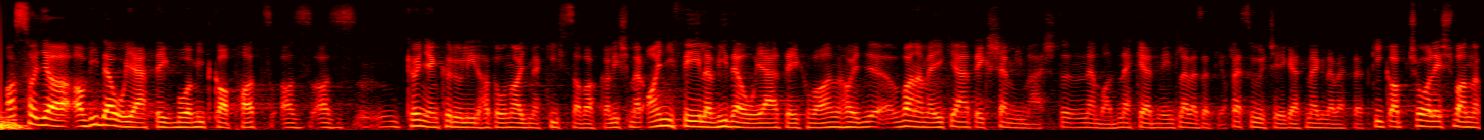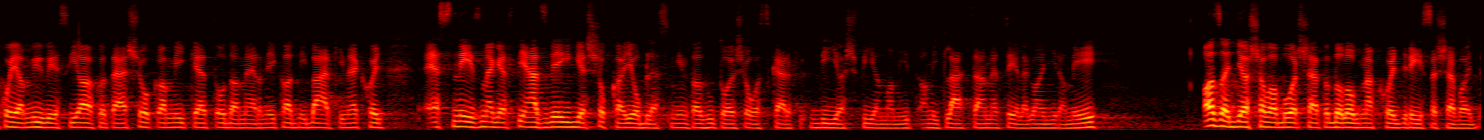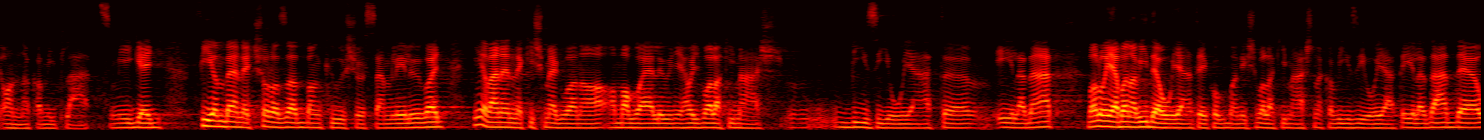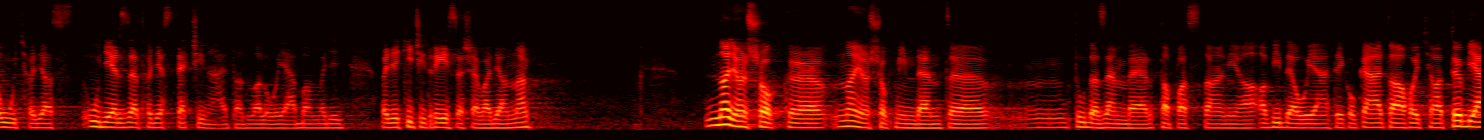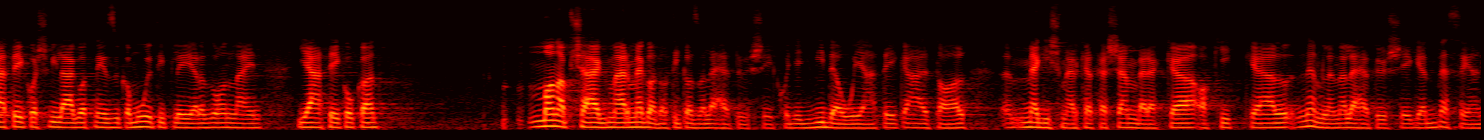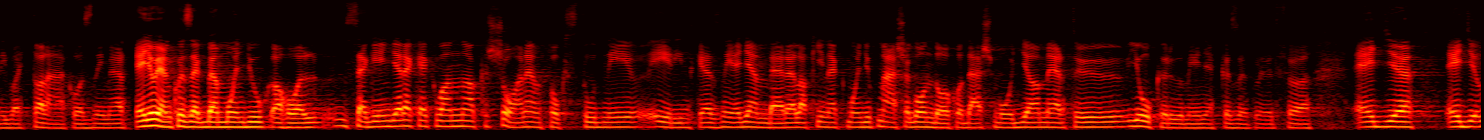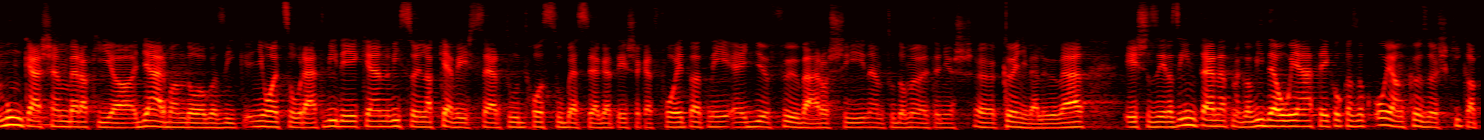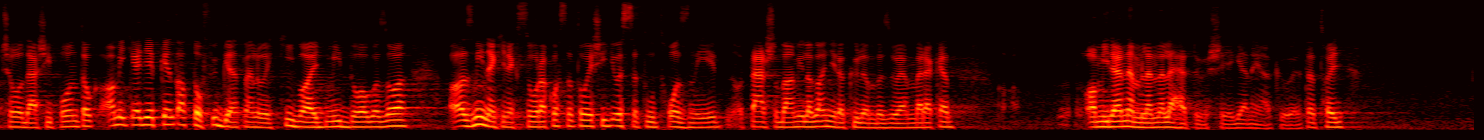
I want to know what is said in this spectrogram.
Az, hogy a, a videójátékból mit kaphatsz, az, az könnyen körülírható nagy meg kis szavakkal is, mert annyiféle videójáték van, hogy van amelyik játék semmi mást nem ad neked, mint levezeti a feszültséget, megnevettet, kikapcsol, és vannak olyan művészi alkotások, amiket oda mernék adni bárkinek, hogy ezt nézd meg, ezt játsz végig, ez sokkal jobb lesz, mint az utolsó Oscar díjas film, amit, amit láttál, mert tényleg annyira mély az adja a savaborsát a dolognak, hogy részese vagy annak, amit látsz. Míg egy filmben, egy sorozatban külső szemlélő vagy. Nyilván ennek is megvan a, a maga előnye, hogy valaki más vízióját éled át. Valójában a videójátékokban is valaki másnak a vízióját éled át, de úgy, hogy azt úgy érzed, hogy ezt te csináltad valójában, vagy egy, vagy egy kicsit részese vagy annak. Nagyon sok, nagyon sok mindent tud az ember tapasztalni a, a videójátékok által, hogyha a több játékos világot nézzük, a multiplayer, az online játékokat, manapság már megadatik az a lehetőség, hogy egy videójáték által megismerkedhess emberekkel, akikkel nem lenne lehetőséged beszélni vagy találkozni, mert egy olyan közegben mondjuk, ahol szegény gyerekek vannak, soha nem fogsz tudni érintkezni egy emberrel, akinek mondjuk más a gondolkodásmódja, mert ő jó körülmények között nőtt föl egy, egy munkás ember, aki a gyárban dolgozik 8 órát vidéken, viszonylag kevésszer tud hosszú beszélgetéseket folytatni egy fővárosi, nem tudom, öltönyös könyvelővel, és azért az internet meg a videójátékok azok olyan közös kikapcsolódási pontok, amik egyébként attól függetlenül, hogy ki vagy, mit dolgozol, az mindenkinek szórakoztató, és így össze tud hozni társadalmilag annyira különböző embereket, amire nem lenne lehetősége nélkül. Tehát, hogy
